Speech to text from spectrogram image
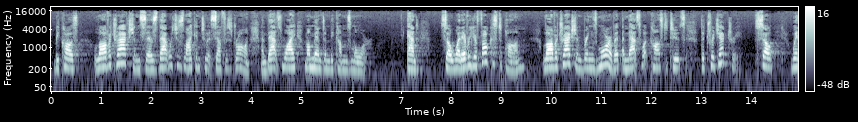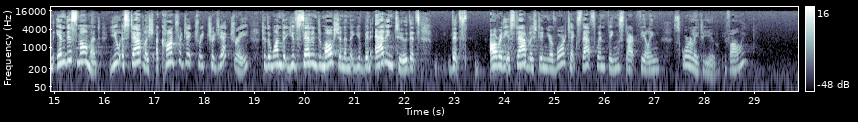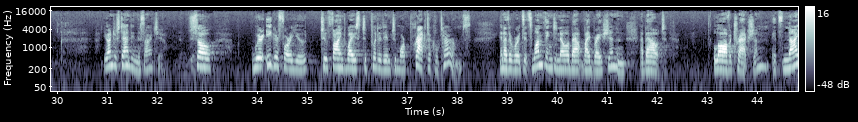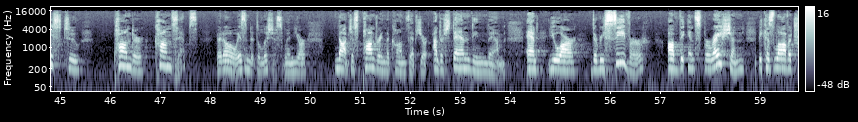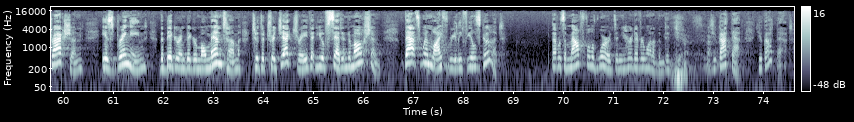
Because law of attraction says that which is likened to itself is drawn. And that's why momentum becomes more. And so, whatever you're focused upon, law of attraction brings more of it, and that's what constitutes the trajectory. So, when in this moment you establish a contradictory trajectory to the one that you've set into motion and that you've been adding to that's, that's already established in your vortex, that's when things start feeling squirrely to you. You following? You're understanding this, aren't you? So we're eager for you to find ways to put it into more practical terms. In other words, it's one thing to know about vibration and about law of attraction. It's nice to ponder concepts, but oh, isn't it delicious when you're not just pondering the concepts, you're understanding them, and you are the receiver of the inspiration because law of attraction is bringing the bigger and bigger momentum to the trajectory that you have set into motion. That's when life really feels good. That was a mouthful of words, and you heard every one of them, didn't you? You got that. You got that.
